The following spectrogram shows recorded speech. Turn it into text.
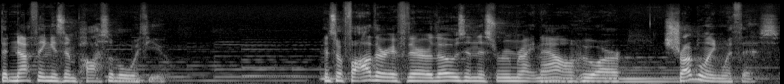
that nothing is impossible with you. And so, Father, if there are those in this room right now who are struggling with this,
